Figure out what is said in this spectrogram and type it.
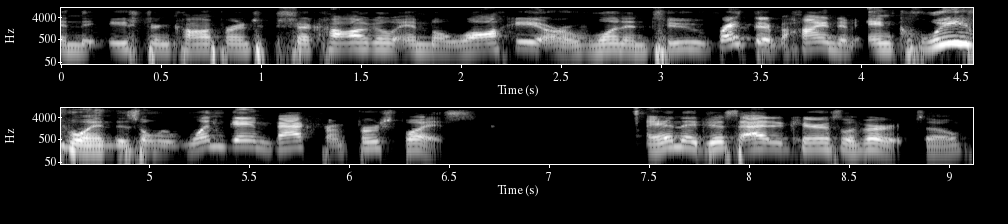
in the Eastern Conference, Chicago and Milwaukee are one and two, right there behind them, and Cleveland is only one game back from first place. And they just added Caris LeVert, so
